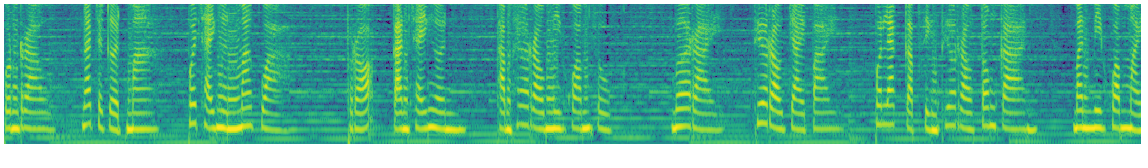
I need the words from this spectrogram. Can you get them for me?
คนเราน่าจะเกิดมาเพื่อใช้เงินมากกว่า เพราะการใช้เงินทำให้เรามีความสุข เมื่อไรที่เราจ่ายไป เพื่อแลกกับสิ่งที่เราต้องการ มันมีความหมาย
